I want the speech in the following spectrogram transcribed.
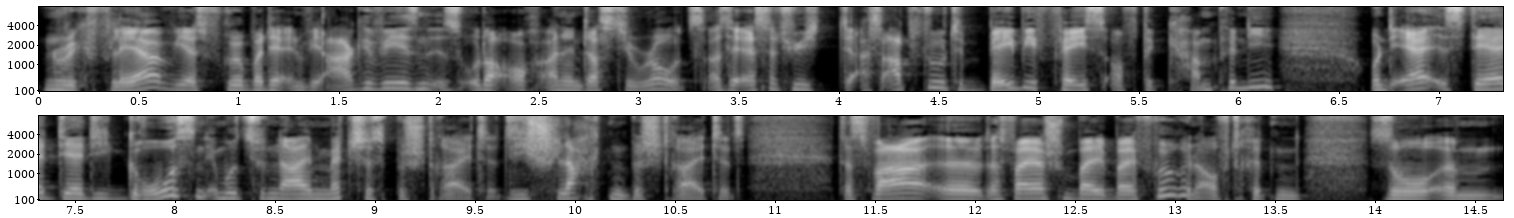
einen Ric Flair, wie er es früher bei der NWA gewesen ist, oder auch an den Dusty Rhodes. Also er ist natürlich das absolute Babyface of the Company und er ist der, der die großen emotionalen Matches bestreitet, die Schlachten bestreitet. Das war, äh, das war ja schon bei, bei früheren Auftritten so, ähm,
